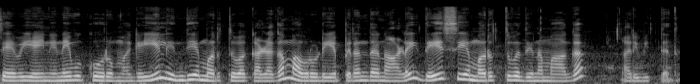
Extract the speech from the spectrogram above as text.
சேவையை நினைவு கூறும் வகையில் இந்திய மருத்துவக் கழகம் அவருடைய பிறந்த நாளை தேசிய மருத்துவ தினமாக அறிவித்தது.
